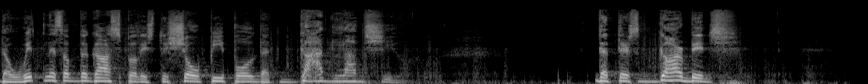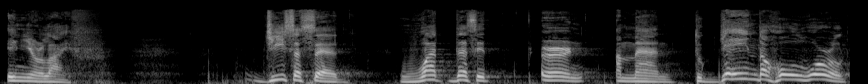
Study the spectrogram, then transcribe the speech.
The witness of the gospel is to show people that God loves you, that there's garbage in your life. Jesus said, What does it earn a man to gain the whole world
